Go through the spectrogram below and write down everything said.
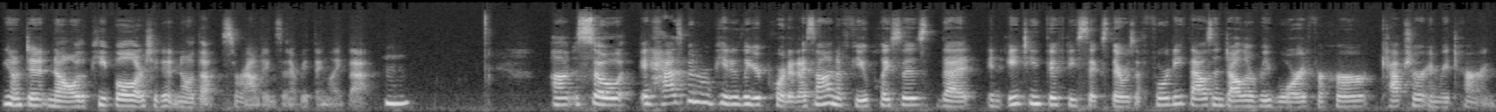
you know, didn't know the people or she didn't know the surroundings and everything like that. Um, so it has been repeatedly reported. I saw in a few places that in 1856 there was a $40,000 reward for her capture and return.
